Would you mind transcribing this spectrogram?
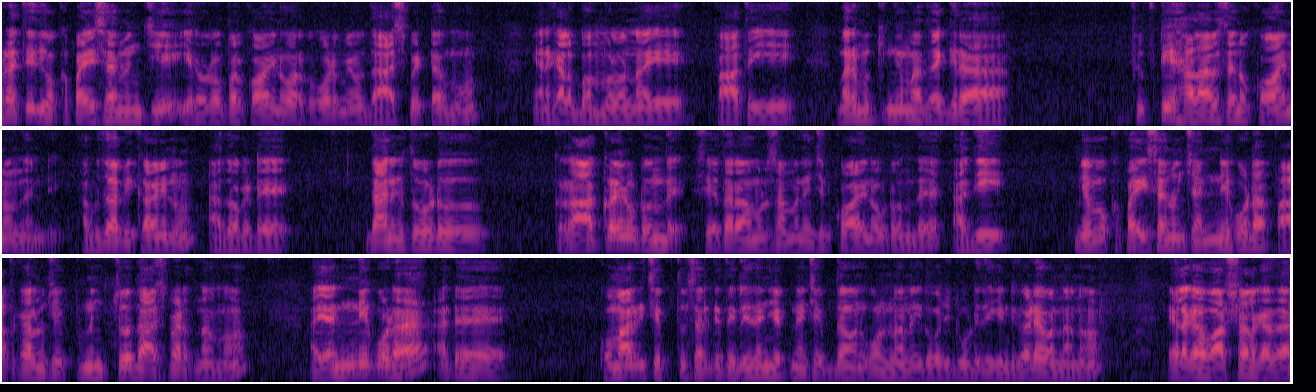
ప్రతిదీ ఒక పైసా నుంచి ఇరవై రూపాయల కాయిన్ వరకు కూడా మేము దాచిపెట్టాము. వెనకాల బొమ్మలు ఉన్నాయి పాతవి మరి ముఖ్యంగా మా దగ్గర ఫిఫ్టీ హలాల్స్ అనే కాయిన్ ఉందండి. అబుదాబి కాయిన్ అదొకటే. దానికి తోడు రాక్ కాయిన్ ఒకటి ఉంది. సీతారాములకు సంబంధించిన కాయిన్ ఒకటి ఉంది. అది మేము ఒక పైసా నుంచి అన్నీ కూడా పాతకాలం నుంచి ఎప్పటి నుంచో దాచిపెడుతున్నాము. అవన్నీ కూడా అంటే కుమార్కి చెప్తూ సరిగ్గా తెలియదని చెప్పి నేను చెప్దాం అనుకుంటున్నాను. ఈరోజు డ్యూటీ దిగి ఇంటికాడే ఉన్నాను. ఎలాగా వర్షాలు కదా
